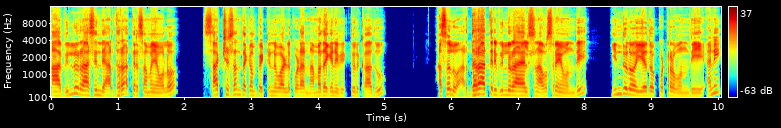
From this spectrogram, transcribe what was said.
ఆ విల్లు రాసింది అర్ధరాత్రి సమయంలో. సాక్షి సంతకం పెట్టిన వాళ్ళు కూడా నమ్మదగిన వ్యక్తులు కాదు. అసలు అర్ధరాత్రి విల్లు రాయాల్సిన అవసరం ఉంది. ఇందులో ఏదో కుట్ర ఉంది అని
